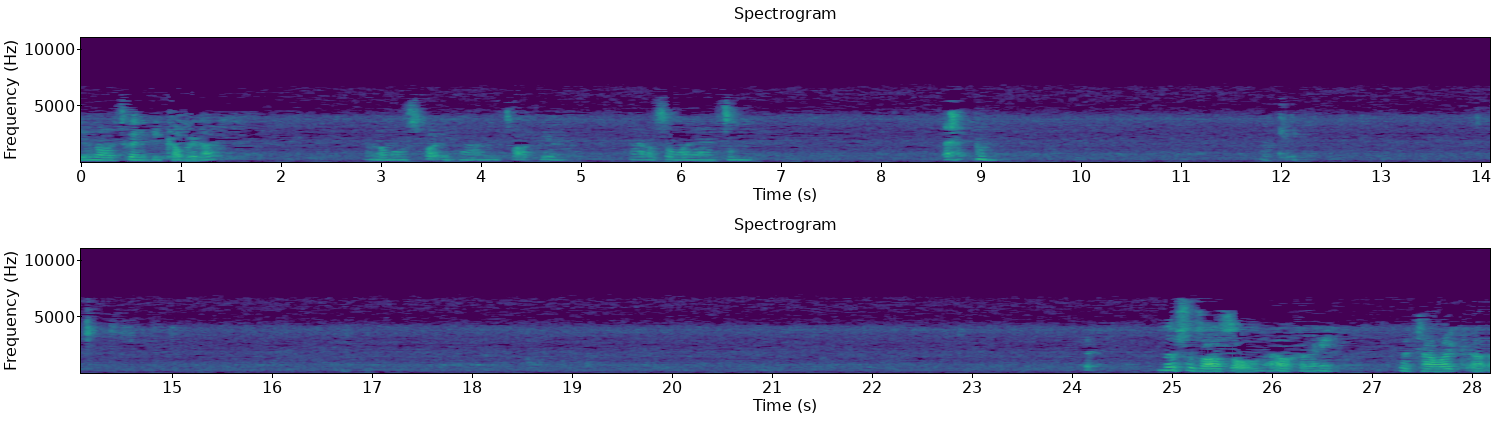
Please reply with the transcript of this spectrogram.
Even though it's gonna be covered up. And almost right on the top here. I also wanna add some. This is also alchemy metallic, uh,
